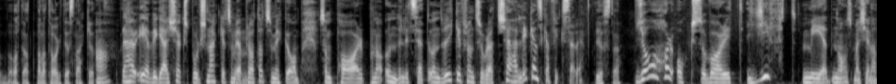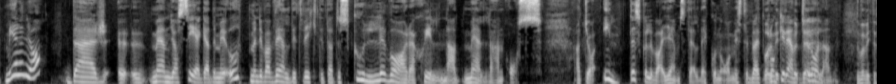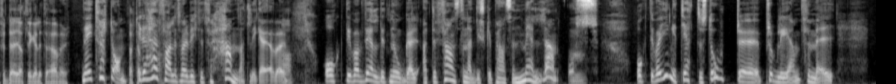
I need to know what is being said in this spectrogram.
uh, och att, att, man har tagit det snacket. Ja. Det här eviga köksbordssnacket som mm. vi har mm. pratat så mycket om, som par på något underligt sätt undviker för de tror att kärleken ska fixa det. Just det. Jag har också varit gift med någon som har tjänat mer än jag där, eh, eh, men jag segade mig upp, men det var väldigt viktigt att det skulle vara skillnad mellan oss. Att jag inte skulle vara jämställd ekonomiskt. Det blev ett konkurrentförhållande. Det var viktigt för dig att ligga lite över? Nej, tvärtom. tvärtom. I det här ja. fallet var det viktigt för han att ligga över. Ja. Och det var väldigt noga att det fanns den här diskrepansen mellan oss. Mm. Och det var inget jättestort eh, problem för mig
